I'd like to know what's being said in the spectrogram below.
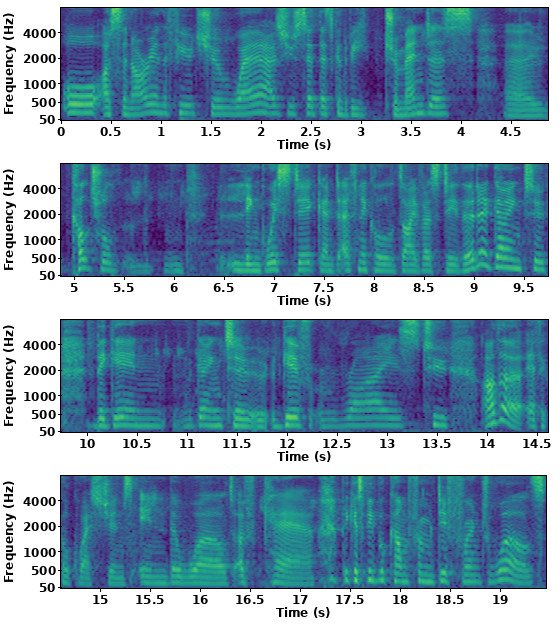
or a scenario in the future where, as you said, there's going to be tremendous uh, cultural, linguistic, and ethnical diversity that are going to begin, going to give rise to other ethical questions in the world of care, because people come from different worlds.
